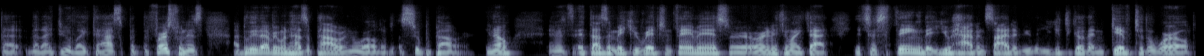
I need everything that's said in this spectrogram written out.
that that I do like to ask. But the first one is I believe everyone has a power in the world, a superpower, you know, and it's it doesn't make you rich and famous or or anything like that. It's this thing that you have inside of you that you get to go then give to the world,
